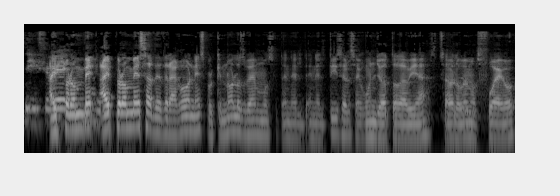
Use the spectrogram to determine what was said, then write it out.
Sí, se Hay, ve- prome- hay promesa de dragones, porque no los vemos en el, en el teaser, según yo todavía. ¿sabes? Lo vemos fuego.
